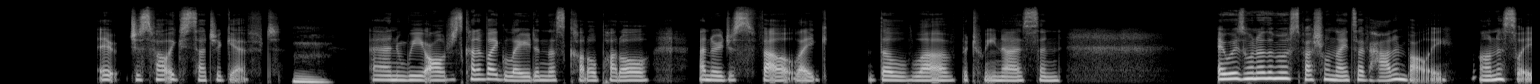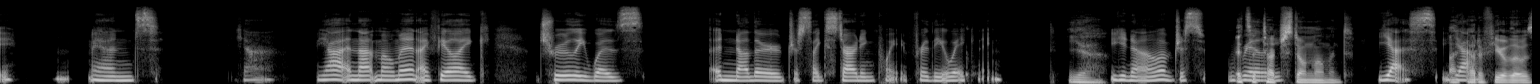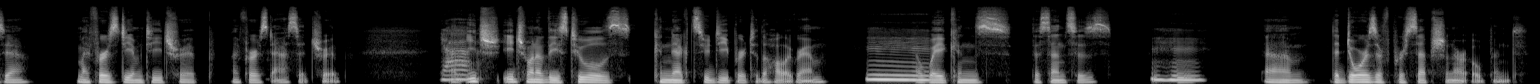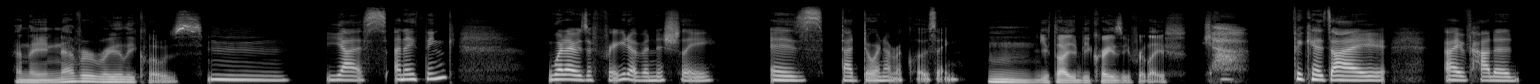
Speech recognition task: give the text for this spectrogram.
it just felt like such a gift. Mm. and we all just kind of like laid in this cuddle puddle and we just felt like the love between us and it was one of the most special nights I've had in Bali, honestly. And yeah. Yeah, in that moment I feel like truly was another just like starting point for the awakening, Yeah. you know, of just It's really a touchstone moment. Yes, I've yeah. had a few of those, yeah. My first DMT trip, my first acid trip. yeah. And each each one of these tools connects you deeper to the hologram, Mm, awakens the senses, hmm Um, the doors of perception are opened and they never really close. Mm, yes. And I think what I was afraid of initially is that door never closing. Mm, you thought you'd be crazy for life. Yeah. Because I I've had a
